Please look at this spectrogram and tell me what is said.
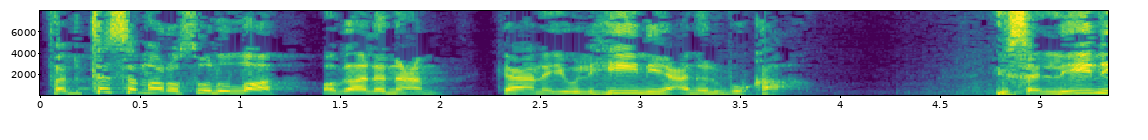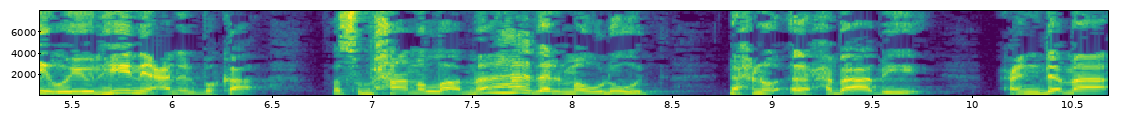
فابتسم رسول الله وقال نعم كان يلهيني عن البكاء. يسليني ويلهيني عن البكاء. فسبحان الله ما هذا المولود؟ نحن أحبابي عندما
